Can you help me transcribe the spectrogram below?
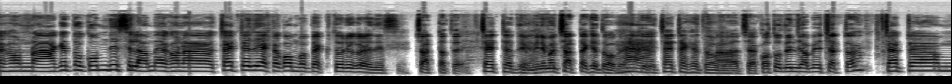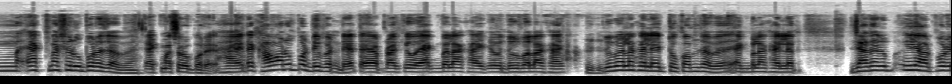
এখন আগে তো কম দিয়েছিলাম এখন চারটা দিয়ে একটা কম্বো প্যাক তৈরি করে দিচ্ছি চারটাতে? চারটা দিয়ে মিনিমাম চারটা খেতে হবে হ্যাঁ চারটা খেতে হবে। আচ্ছা কতদিন যাবে চারটা? চারটা এক মাসের উপরে যাবে। এক মাসের উপরে? হ্যাঁ এটা খাওয়ার উপর ডিপেন্ডেড আপনার কেউ এক বেলা খায় কেউ দুবেলা খায়। হুম। দুবেলা খাইলে একটু কম যাবে এক বেলা খাইলে যাদের ইয়ার পরে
